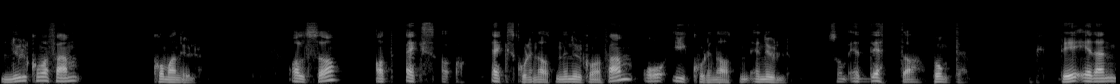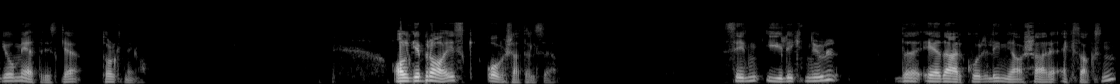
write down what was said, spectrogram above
0,5,0. Altså at x-koordinaten er 0,5 og y-koordinaten er 0, som er dette punktet. Det er den geometriske tolkningen. Algebraisk oversettelse. Siden y lik 0 det er der hvor linja skjærer x-aksen,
